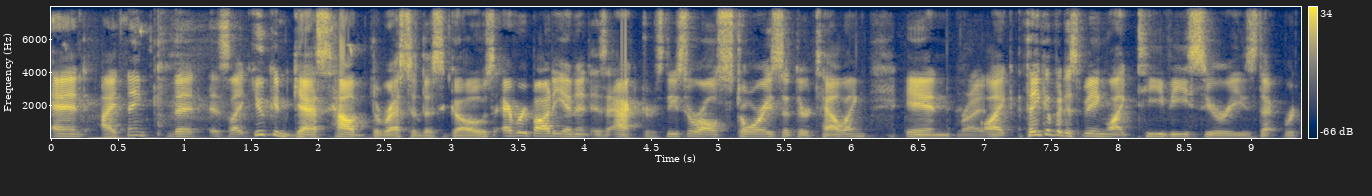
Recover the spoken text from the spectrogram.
And I think that it's like you can guess how the rest of this goes. Everybody in it is actors. These are all stories that they're telling in Right. like think of it as being like TV series that were.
